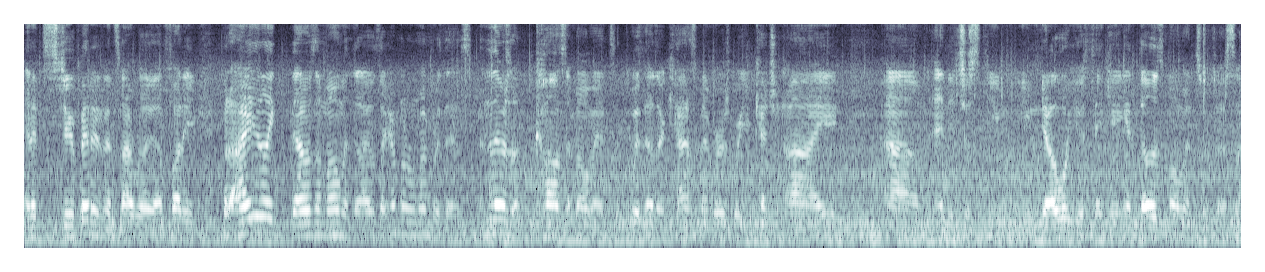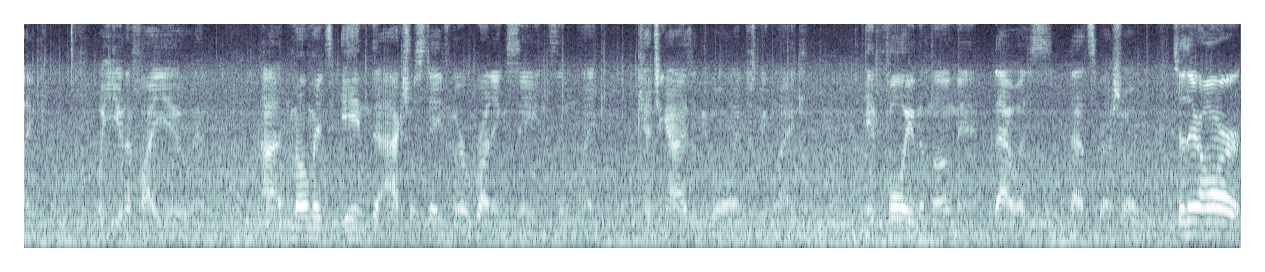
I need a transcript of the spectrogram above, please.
And it's stupid, and it's not really that funny. But I like that was a moment that I was like, "I'm gonna remember this." And then there's a constant moment with other cast members where you catch an eye, um, and it's just you you know what you're thinking, and those moments are just like what unify you and. Uh, moments in the actual stage when we were running scenes and like catching eyes with people and just being like in fully in the moment that was that's special so there are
